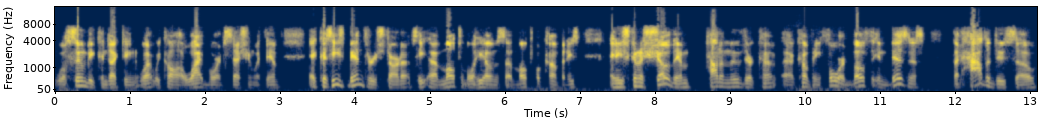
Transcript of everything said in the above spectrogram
will soon be conducting what we call a whiteboard session with them because he's been through startups, he uh, multiple, he owns uh, multiple companies, and he's going to show them how to move their com- uh, company forward, both in business, but how to do so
